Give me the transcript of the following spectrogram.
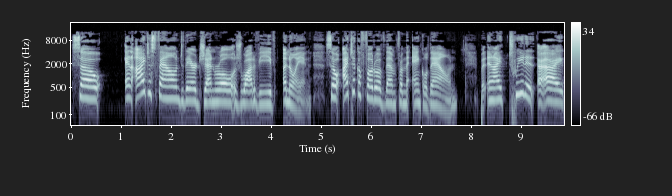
So, and I just found their general joie de vivre annoying. So I took a photo of them from the ankle down, but, and I tweeted, I,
